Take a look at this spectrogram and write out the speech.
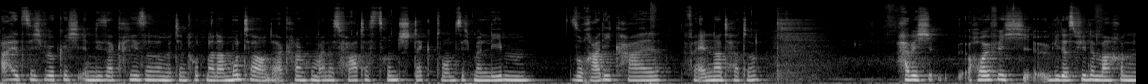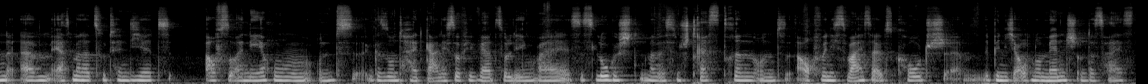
als ich wirklich in dieser Krise mit dem Tod meiner Mutter und der Erkrankung meines Vaters drin steckte und sich mein Leben so radikal verändert hatte, habe ich häufig, wie das viele machen, ähm, erstmal dazu tendiert, auf so Ernährung und Gesundheit gar nicht so viel Wert zu legen, weil es ist logisch, man ist im Stress drin und auch wenn ich es weiß als Coach, ähm, bin ich auch nur Mensch und das heißt,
